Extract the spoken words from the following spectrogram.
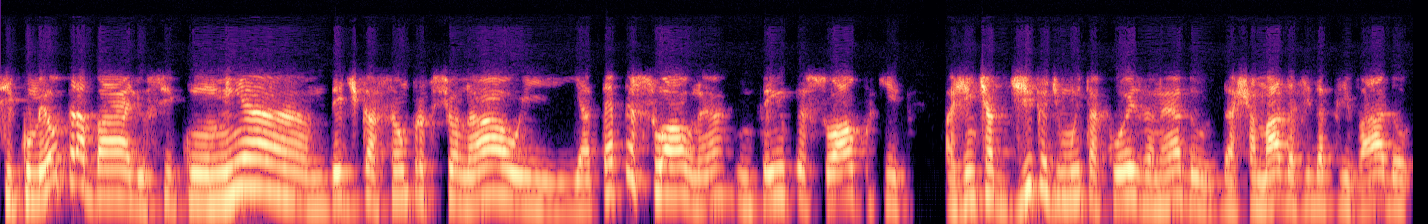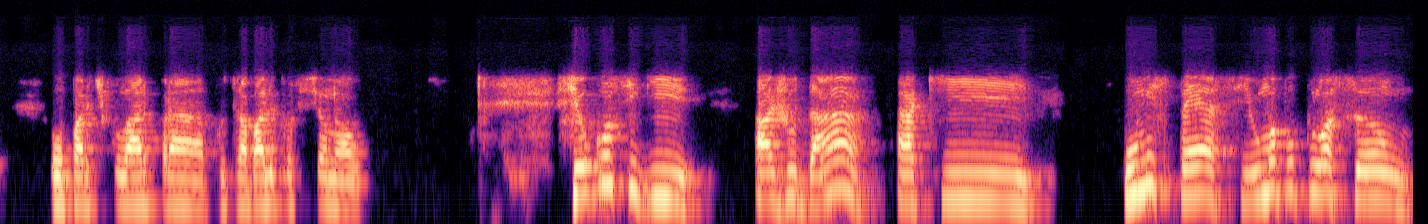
se, com o meu trabalho, se com minha dedicação profissional e, e até pessoal, né? Empenho pessoal, porque a gente abdica de muita coisa, né? Do, da chamada vida privada ou, ou particular para o trabalho profissional. Se eu conseguir ajudar a que uma espécie, uma população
